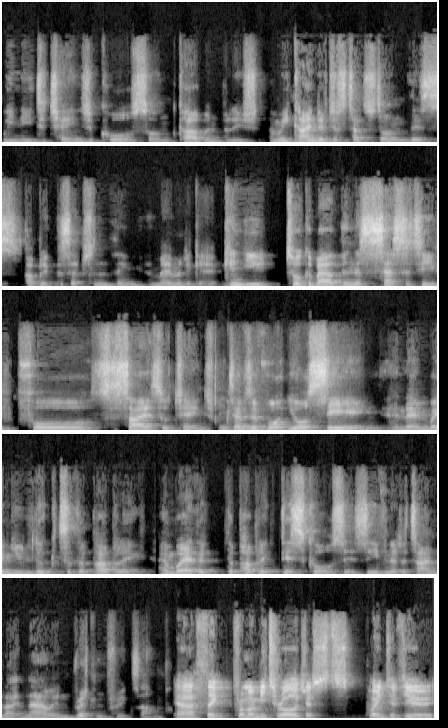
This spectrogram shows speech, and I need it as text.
we need to change the course on carbon pollution. And we kind of just touched on this public perception thing a moment ago. Can you talk about the necessity for societal change in terms of what you're seeing and then when you look to the public and where the, the public discourse is, even at a time like now in Britain, for example? Yeah, think from a meteorologist's point of view,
